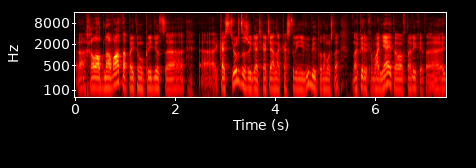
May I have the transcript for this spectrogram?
э, холодновато, поэтому придется э, костер зажигать, хотя она костры не любит, потому что, во-первых, воняет, а во-вторых, это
